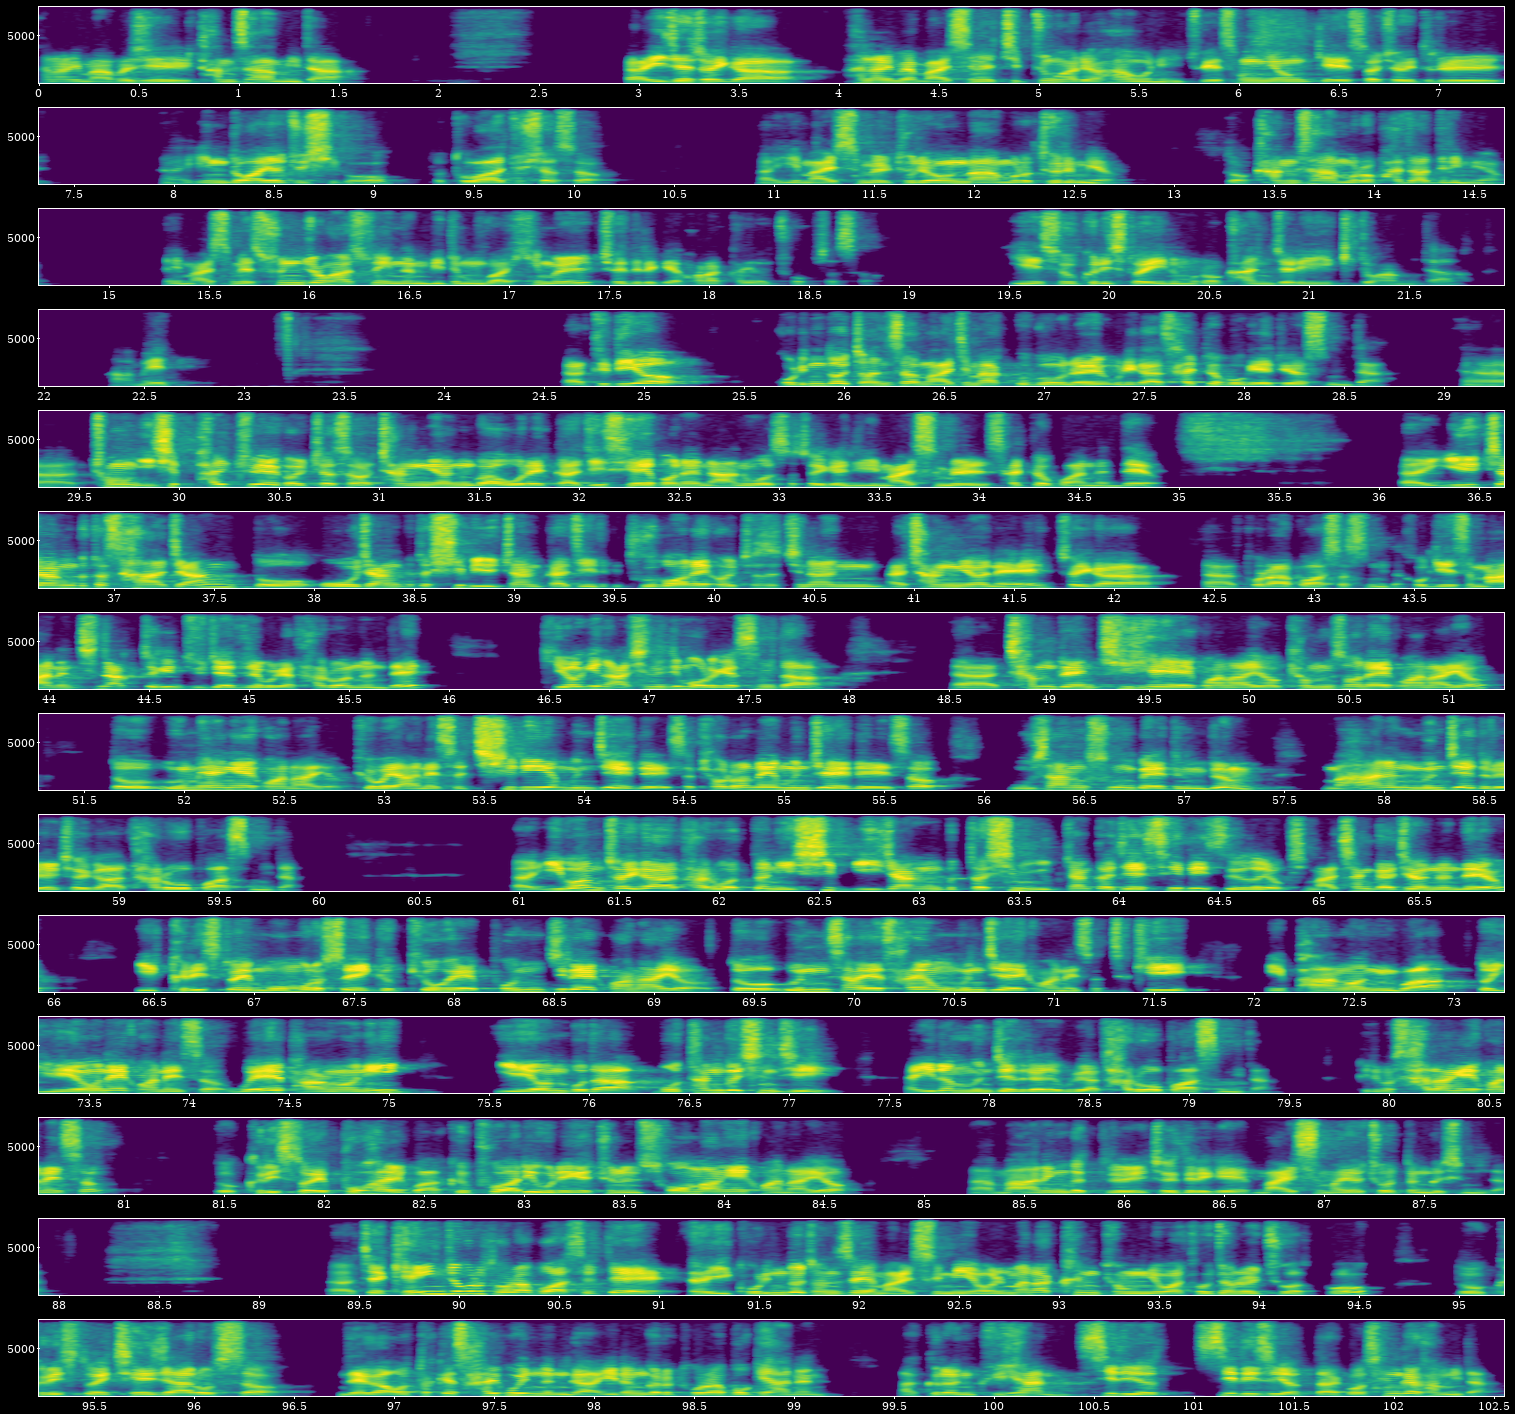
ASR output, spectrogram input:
하나님 아버지 감사합니다. 아, 이제 저희가 하나님의 말씀에 집중하려 하오니 주의 성령께서 저희들을 아, 인도하여 주시고 또 도와주셔서 아, 이 말씀을 두려운 마음으로 들으며 또 감사함으로 받아들이며 이 말씀에 순종할 수 있는 믿음과 힘을 저희들에게 허락하여 주옵소서. 예수 그리스도의 이름으로 간절히 기도합니다. 아멘. 드디어 고린도 전서 마지막 부분을 우리가 살펴보게 되었습니다. 어, 총 28주에 걸쳐서 작년과 올해까지 세 번에 나누어서 저희가 이 말씀을 살펴보았는데요. 1장부터 어, 4장 또 5장부터 11장까지 이렇게 두 번에 걸쳐서 지난 아, 작년에 저희가 아, 돌아보았었습니다. 거기에서 많은 신학적인 주제들을 우리가 다루었는데 기억이 나시는지 모르겠습니다. 아, 참된 지혜에 관하여 겸손에 관하여 또 음행에 관하여 교회 안에서 치리의 문제에 대해서 결혼의 문제에 대해서 우상 숭배 등등 많은 문제들을 저희가 다루어 보았습니다. 아, 이번 저희가 다루었던 이 12장부터 16장까지의 시리즈도 역시 마찬가지였는데요. 이 그리스도의 몸으로서의 그 교회 본질에 관하여 또 은사의 사용 문제에 관해서 특히 이 방언과 또 예언에 관해서 왜 방언이 예언보다 못한 것인지 이런 문제들을 우리가 다루어 보았습니다. 그리고 사랑에 관해서 또 그리스도의 부활과 그 부활이 우리에게 주는 소망에 관하여 아, 많은 것들을 저희들에게 말씀하여 주었던 것입니다. 아, 제 개인적으로 돌아보았을 때 이 고린도 전서의 말씀이 얼마나 큰 격려와 도전을 주었고 또 그리스도의 제자로서 내가 어떻게 살고 있는가 이런 것을 돌아보게 하는 아, 그런 귀한 시리즈였다고 생각합니다.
